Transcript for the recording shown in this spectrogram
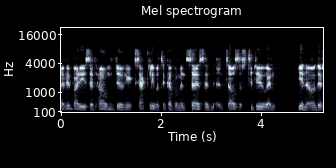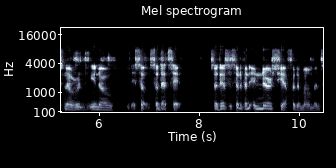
everybody is at home doing exactly what the government says and, and tells us to do, and you know, there's no you know, so so that's it. So there's a sort of an inertia for the moment.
